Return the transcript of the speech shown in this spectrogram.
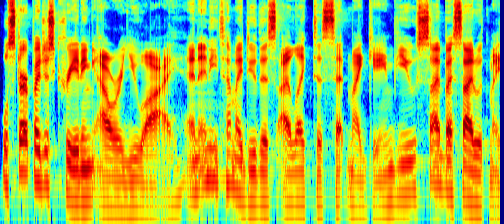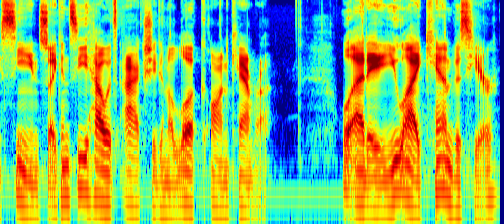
We'll start by just creating our UI, and anytime I do this, I like to set my game view side by side with my scene so I can see how it's actually gonna look on camera. We'll add a UI canvas here.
